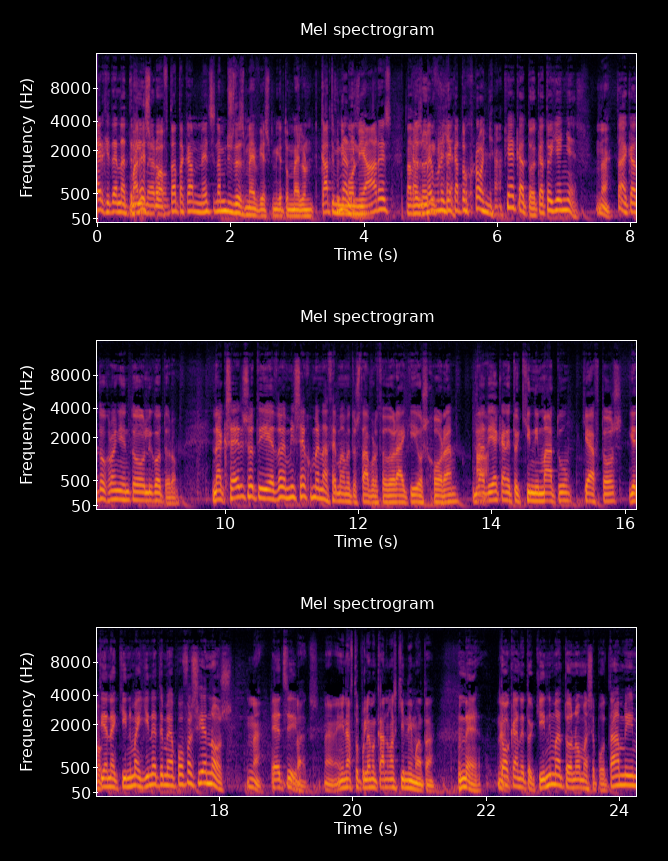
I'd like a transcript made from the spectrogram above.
έρχεται ένα Μ' αρέσει που τρίμερο. αυτά τα κάνουν έτσι να μην τους δεσμεύει ας πούμε, για το μέλλον. Κάτι Τι να μνημονιάρες να Κανονικά. δεσμεύουν για 100 χρόνια. Ποια 100, 100 γενιές. Ναι. Τα 100 χρόνια είναι το λιγότερο. Να ξέρεις ότι εδώ εμείς έχουμε ένα θέμα με τον Σταύρο Θεοδωράκη ως χώρα. Δηλαδή έκανε το κίνημά του και αυτός. Γιατί ένα κίνημα γίνεται με απόφαση ενός. Ναι. Έτσι. Εντάξει. Ναι, ναι. Είναι αυτό που λέμε κάνουμε μας κινήματα. Ναι. Το έκανε το κίνημα, το ονόμασε ποτάμι.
